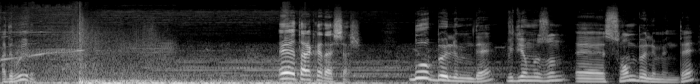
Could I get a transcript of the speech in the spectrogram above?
Hadi buyurun. Evet arkadaşlar. Bu bölümde videomuzun son bölümünde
